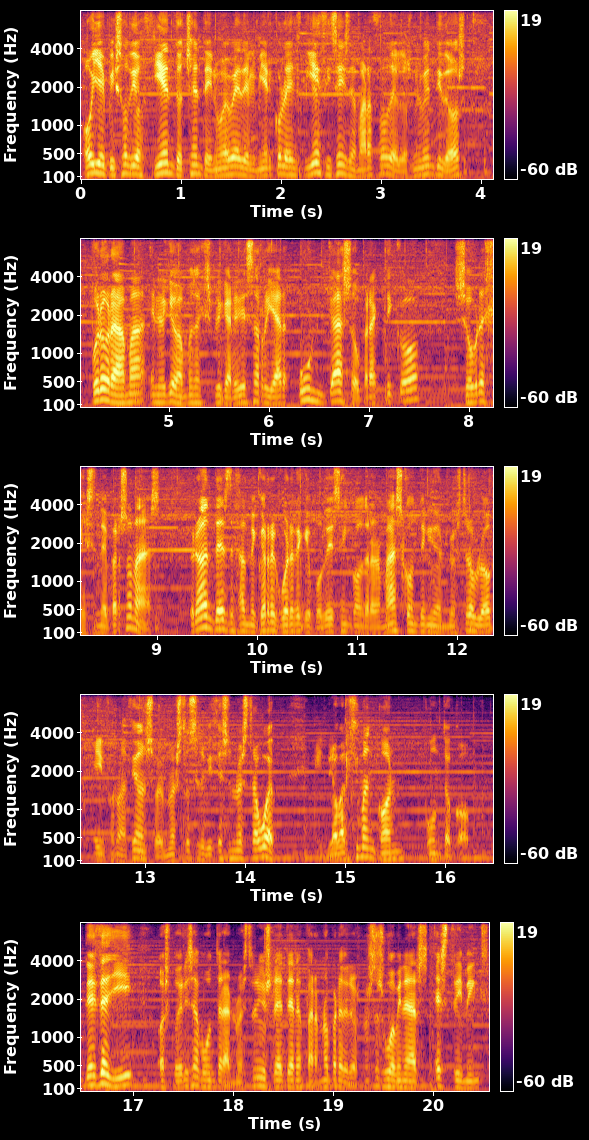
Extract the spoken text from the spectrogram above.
Hoy episodio 189 del miércoles 16 de marzo de 2022, programa en el que vamos a explicar y desarrollar un caso práctico sobre gestión de personas. Pero antes, dejadme que os recuerde que podéis encontrar más contenido en nuestro blog e información sobre nuestros servicios en nuestra web, en globalhumancon.com. Desde allí os podréis apuntar a nuestro newsletter para no perderos nuestros webinars, streamings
